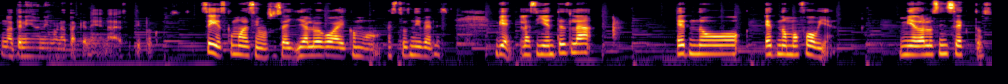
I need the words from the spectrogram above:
No he tenido ningún ataque ni nada de ese tipo de cosas. Sí, es como decimos, o sea, ya luego hay como estos niveles. Bien, la siguiente es la etno, etnomofobia. Miedo a los insectos.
